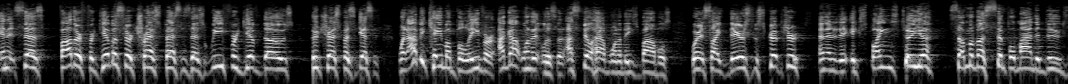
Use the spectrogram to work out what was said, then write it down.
and it says, Father, forgive us our trespasses as we forgive those who trespass against us. When I became a believer, I got one of, listen, I still have one of these Bibles where it's like, there's the scripture, and then it explains to you. Some of us simple minded dudes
